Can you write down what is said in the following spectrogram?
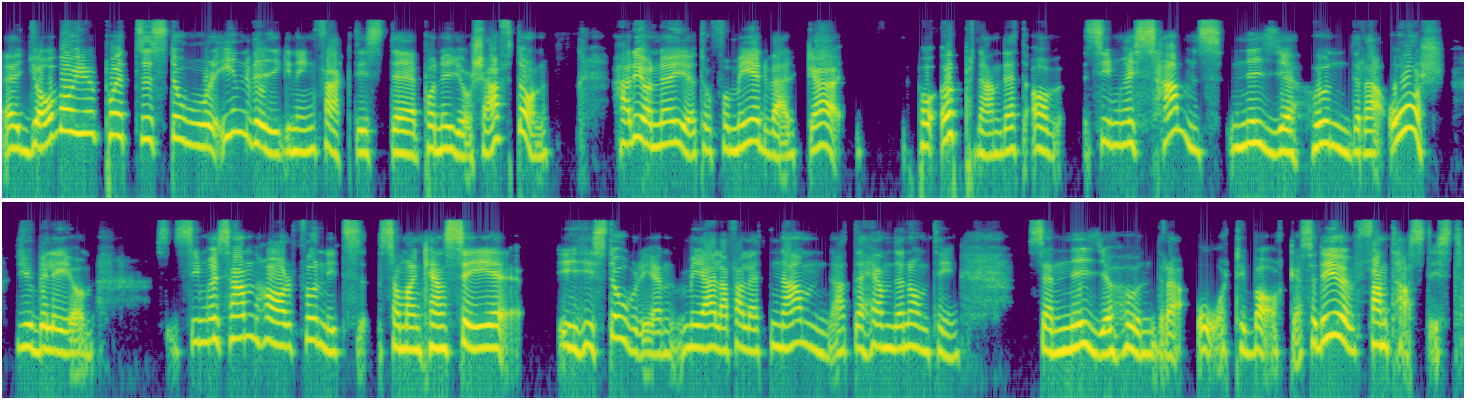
Eh, jag var ju på ett stor invigning faktiskt eh, på nyårsafton hade jag nöjet att få medverka på öppnandet av Simrishamns 900 års jubileum. Simrishamn har funnits som man kan se i historien med i alla fall ett namn, att det hände någonting sedan 900 år tillbaka. Så det är ju fantastiskt.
